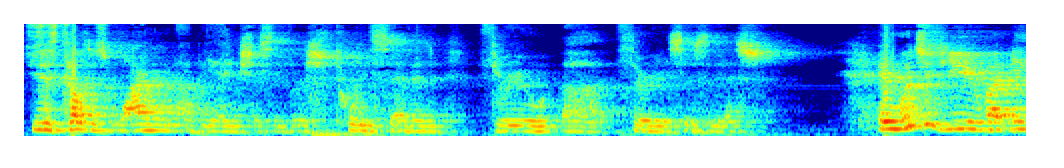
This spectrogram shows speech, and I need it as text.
Jesus tells us why we're not be anxious in verse 27 through uh, 30. It says this. And which of you, by being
